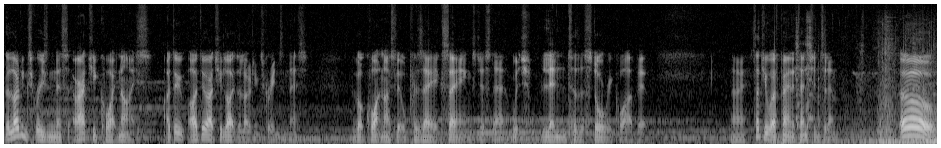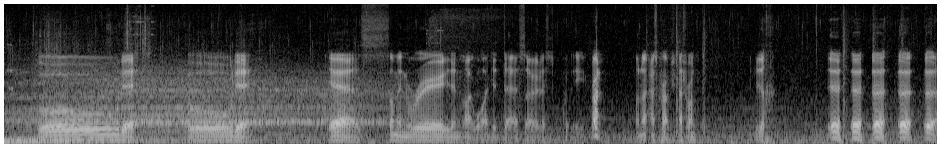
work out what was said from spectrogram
The loading screens in this are actually quite nice. I do I do actually like the loading screens in this. They've got quite nice little prosaic sayings just there, which lend to the story quite a bit. No, it's actually worth paying attention to them. Oh! Oh dear. Oh dear. Yes, something really didn't like what I did there, so let's quickly run! Oh no, that's crouch, that's run. Ugh. Uh, uh, uh, uh, uh.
